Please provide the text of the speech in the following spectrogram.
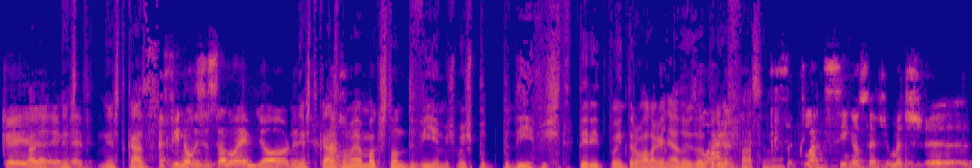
que eh, neste, neste caso, a finalização não é melhor. neste caso Há- não é uma questão de devíamos, mas pod- podíamos ter ido para o intervalo a ganhar dois ou Claro, três, fácil, não é? Claro que sim, ou seja, mas, eh,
